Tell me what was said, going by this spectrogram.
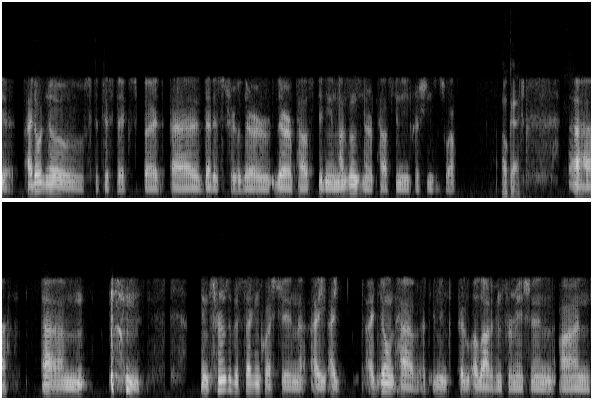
Yeah, I don't know statistics, but uh, that is true. There are there are Palestinian Muslims and there are Palestinian Christians as well. Okay. Uh, um, in terms of the second question, I I, I don't have a, a, lot of information on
